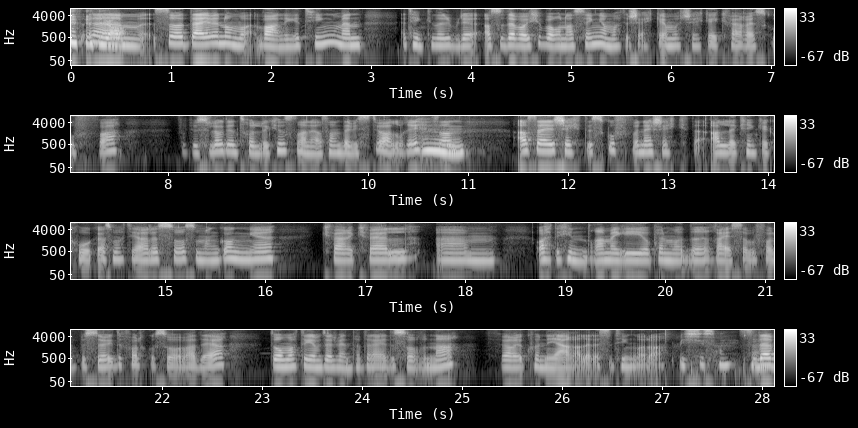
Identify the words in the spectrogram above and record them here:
Ja. um, så det er jo noen vanlige ting, men jeg tenker når det blir Altså, det var jo ikke bare under senga jeg måtte sjekke. Jeg måtte sjekke i hver ei skuffe. For plutselig lå det en tryllekunstner der. Sånn. Det visste jo aldri. Sånn. Mm. Altså, jeg sjekket skuffen, jeg sjekket alle krinkelkroker, så måtte jeg gjøre det så og så mange ganger hver kveld. Um, og at det hindra meg i å på en måte reise på folk, besøke folk og sove der. Da måtte jeg eventuelt vente til de hadde sovna, før jeg kunne gjøre alle disse tingene. da. Sant? Så det,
